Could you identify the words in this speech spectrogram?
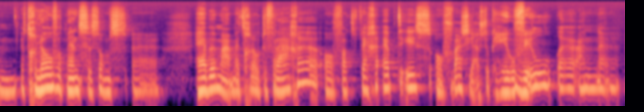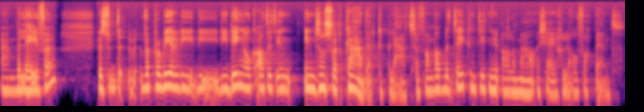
um, het geloof wat mensen soms... Uh, hebben, maar met grote vragen. Of wat weggeëpt is, of waar ze juist ook heel veel uh, aan, uh, aan beleven. Dus we proberen die, die, die dingen ook altijd in, in zo'n soort kader te plaatsen. Van wat betekent dit nu allemaal als jij gelovig bent?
